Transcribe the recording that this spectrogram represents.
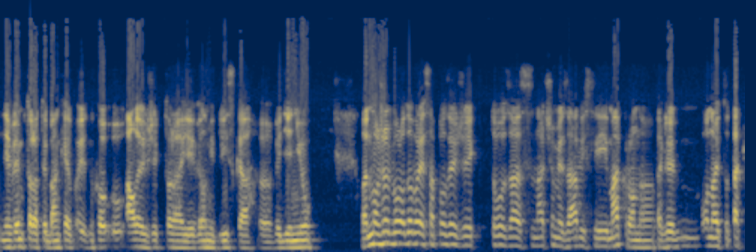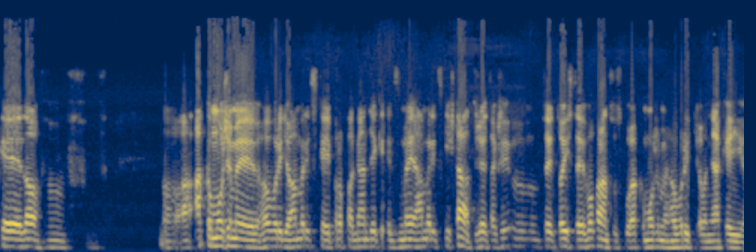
neviem, ktorá to je banka, ale že ktorá je veľmi blízka e, vedeniu. Len možno by bolo dobre sa pozrieť, že to zase na čom je závislý Macron. No, takže ono je to také, no, No a ako môžeme hovoriť o americkej propagande, keď sme americký štát, že? Takže mm, to je to isté vo Francúzsku, ako môžeme hovoriť o nejakej e,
